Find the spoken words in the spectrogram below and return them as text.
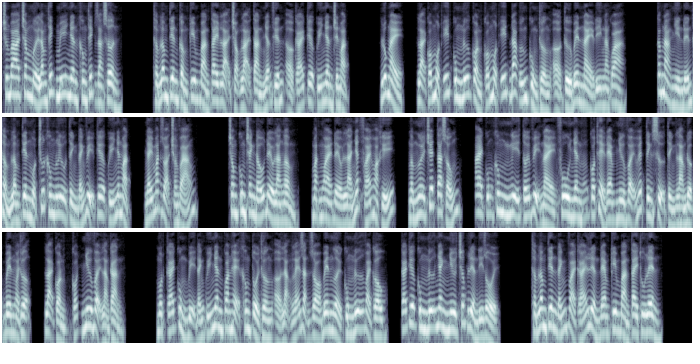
chương 315 thích mỹ nhân không thích Giang Sơn. Thẩm lâm tiên cầm kim bàn tay lại trọng lại tàn nhẫn phiến ở cái kia quý nhân trên mặt. Lúc này, lại có một ít cung nữ còn có một ít đáp ứng cùng thường ở từ bên này đi ngang qua. Các nàng nhìn đến thẩm lâm tiên một chút không lưu tình đánh vị kia quý nhân mặt, nháy mắt dọa choáng váng. Trong cung tranh đấu đều là ngầm, mặt ngoài đều là nhất phái hòa khí, ngầm ngươi chết ta sống, ai cũng không nghĩ tới vị này phu nhân có thể đem như vậy huyết tinh sự tình làm được bên ngoài thượng, lại còn có như vậy làm cản. Một cái cùng bị đánh quý nhân quan hệ không tồi thường ở lặng lẽ dặn dò bên người cung nữ vài câu, cái kia cung nữ nhanh như chớp liền đi rồi. Thẩm lâm tiên đánh vài cái liền đem kim bàn tay thu lên.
